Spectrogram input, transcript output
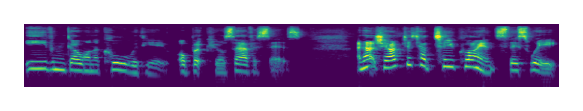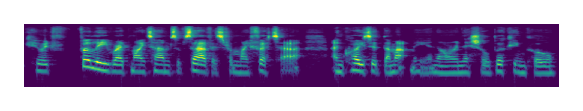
even go on a call with you or book your services. And actually, I've just had two clients this week who had fully read my terms of service from my footer and quoted them at me in our initial booking call.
